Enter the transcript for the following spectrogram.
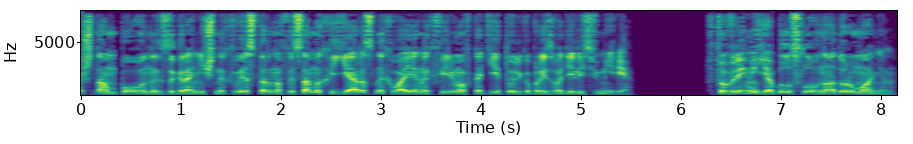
штампованных заграничных вестернов и самых яростных военных фильмов, какие только производились в мире. В то время я был словно одурманен.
